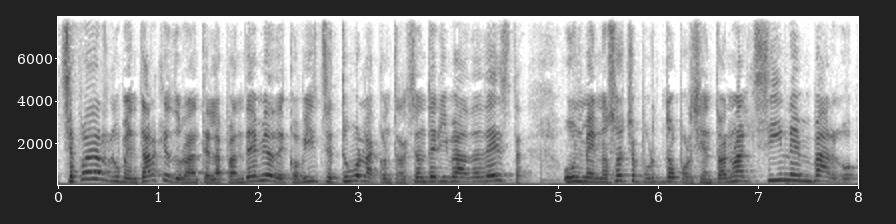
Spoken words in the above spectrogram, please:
Se puede argumentar que durante la pandemia de COVID se tuvo la contracción derivada de esta, un menos 8% anual. Sin embargo,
